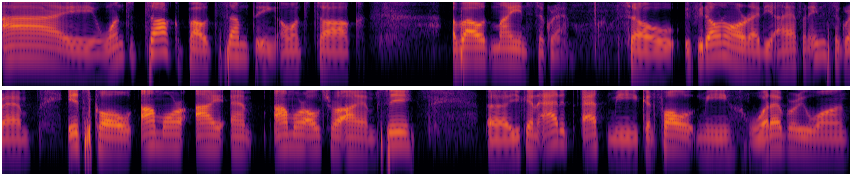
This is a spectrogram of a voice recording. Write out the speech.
I want to talk about something. I want to talk about my Instagram. So if you don't know already, I have an Instagram. It's called Amor I am Amor Altra IMC. Uh, you can add it at me. You can follow me, whatever you want.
